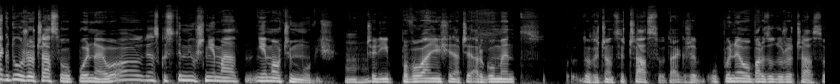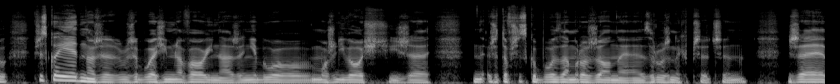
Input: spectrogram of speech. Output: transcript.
tak dużo czasu upłynęło, w związku z tym już nie ma, nie ma o czym mówić. Mhm. Czyli powołanie się, znaczy argument dotyczący czasu, tak, że upłynęło bardzo dużo czasu. Wszystko jedno, że, że była zimna wojna, że nie było możliwości, że, że to wszystko było zamrożone z różnych przyczyn, że,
